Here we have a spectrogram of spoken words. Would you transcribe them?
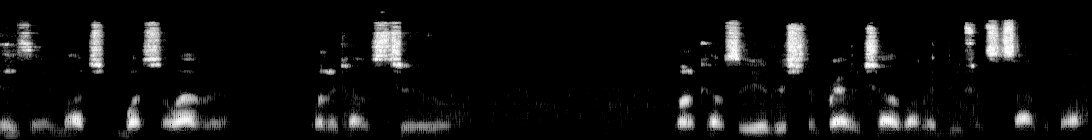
isn't much whatsoever when it comes to when it comes to the addition of Bradley Chubb on the defensive side of the ball.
